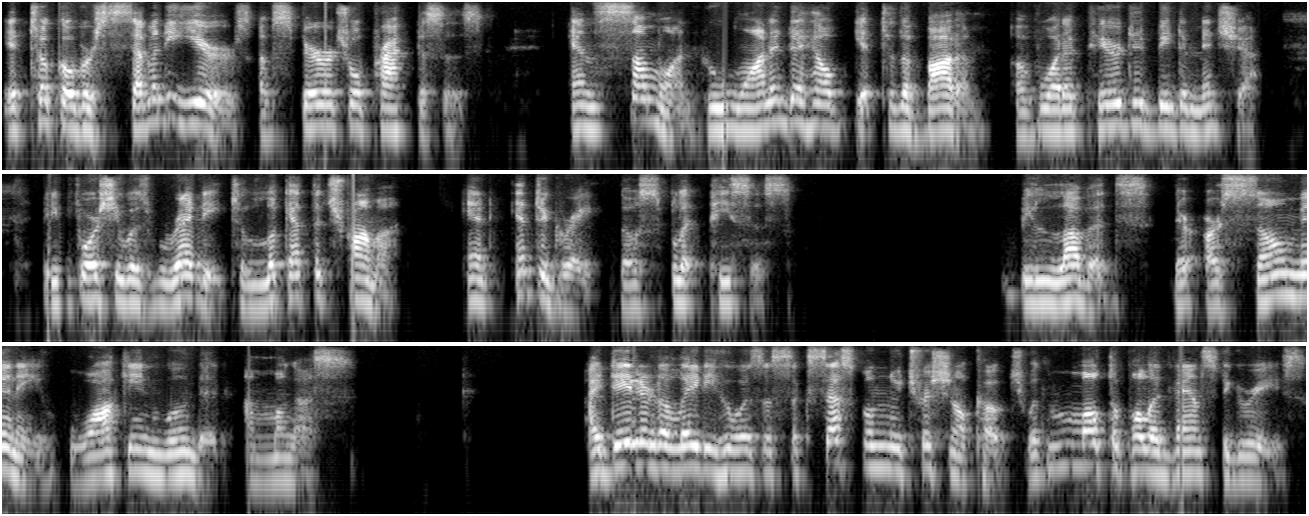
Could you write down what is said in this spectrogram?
It took over 70 years of spiritual practices and someone who wanted to help get to the bottom of what appeared to be dementia before she was ready to look at the trauma and integrate those split pieces. Beloveds, there are so many walking wounded among us. I dated a lady who was a successful nutritional coach with multiple advanced degrees.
